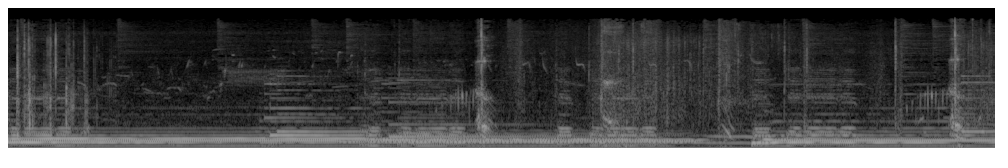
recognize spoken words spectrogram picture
Thank you.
